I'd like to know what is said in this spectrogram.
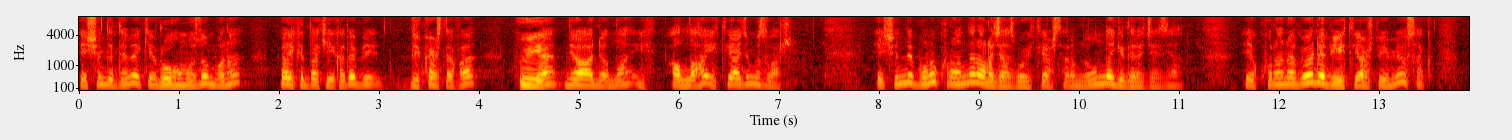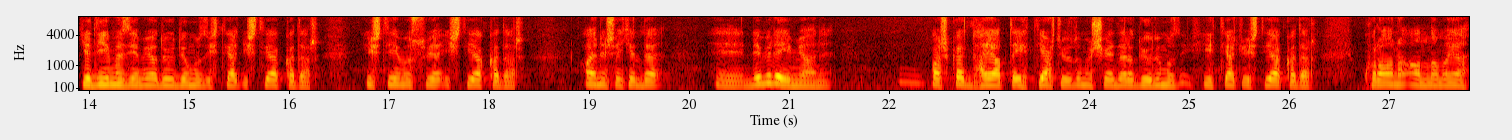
E şimdi demek ki ruhumuzun buna belki dakikada bir, birkaç defa hüye, la ilahe illallah, Allah'a ihtiyacımız var. E şimdi bunu Kur'an'dan alacağız bu ihtiyaçlarımızı. Onunla gidereceğiz yani. E Kur'an'a böyle bir ihtiyaç duymuyorsak, yediğimiz yemeğe duyduğumuz ihtiyaç iştiyak kadar, içtiğimiz suya iştiyak kadar, aynı şekilde e, ne bileyim yani, başka hayatta ihtiyaç duyduğumuz şeylere duyduğumuz ihtiyaç ve iştiyak kadar Kur'an'ı anlamaya,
